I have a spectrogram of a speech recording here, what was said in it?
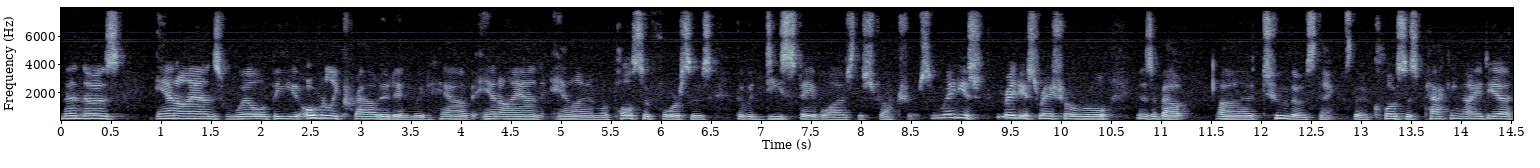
then those anions will be overly crowded and we'd have anion-anion repulsive forces that would destabilize the structure. So radius, radius ratio rule is about uh, to those things, the closest packing idea,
